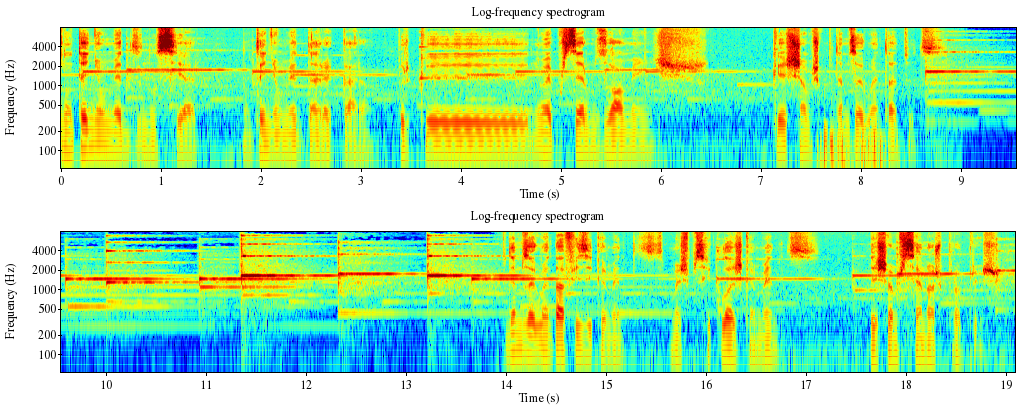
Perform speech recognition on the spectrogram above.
Não tenham medo de denunciar. Não tenham medo de dar a cara. Porque não é por sermos homens que achamos que podemos aguentar tudo. Podemos aguentar fisicamente, mas psicologicamente deixamos de ser nós próprios.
